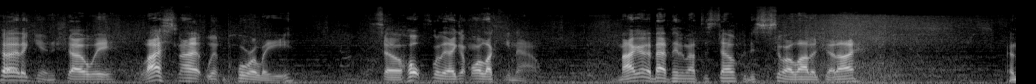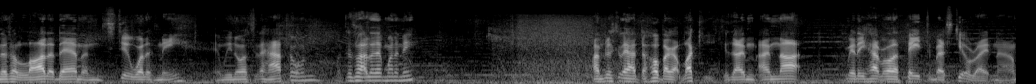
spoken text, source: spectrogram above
Try it again, shall we? Last night went poorly, so hopefully I get more lucky now. Am I got a bad feeling about this though? Because this is still a lot of Jedi. And there's a lot of them and still one of me. And we know what's to happen when there's a lot of them, one of me. I'm just to have to hope I got lucky, because I'm, I'm not really having a lot of faith in my skill right now.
